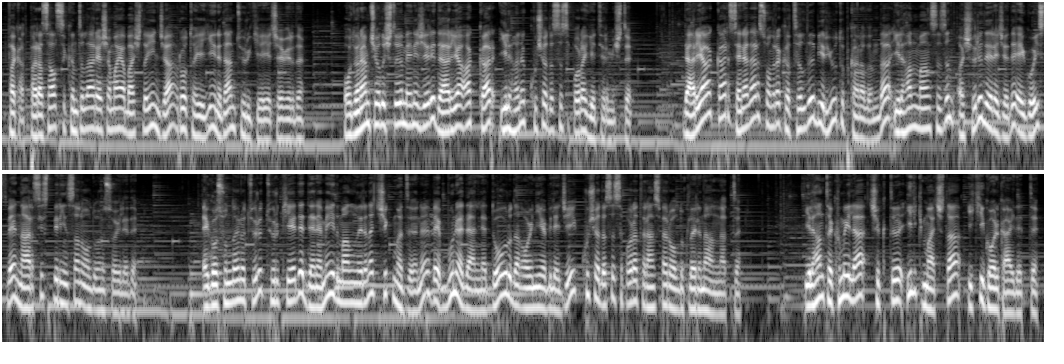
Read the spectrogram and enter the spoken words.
Fakat parasal sıkıntılar yaşamaya başlayınca rotayı yeniden Türkiye'ye çevirdi. O dönem çalıştığı menajeri Derya Akkar İlhan'ı Kuşadası Spor'a getirmişti. Derya Akkar seneler sonra katıldığı bir YouTube kanalında İlhan Mansız'ın aşırı derecede egoist ve narsist bir insan olduğunu söyledi. Egosundan ötürü Türkiye'de deneme idmanlarına çıkmadığını ve bu nedenle doğrudan oynayabileceği Kuşadası Spor'a transfer olduklarını anlattı. İlhan takımıyla çıktığı ilk maçta 2 gol kaydetti.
